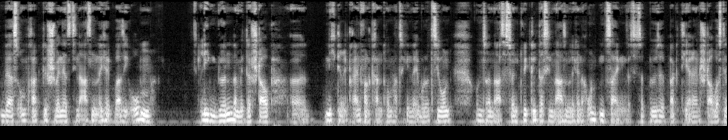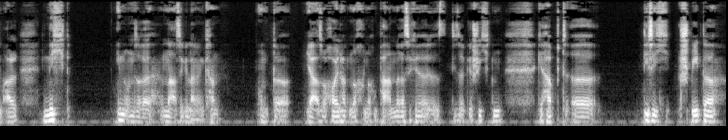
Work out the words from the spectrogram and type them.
wäre es unpraktisch, wenn jetzt die Nasenlöcher quasi oben liegen würden, damit der Staub äh, nicht direkt reinfallen kann. Darum hat sich in der Evolution unsere Nase so entwickelt, dass die Nasenlöcher nach unten zeigen, dass dieser böse Bakterienstaub aus dem All nicht in unsere Nase gelangen kann. Und äh, ja, also Heul hat noch, noch ein paar andere solche dieser Geschichten gehabt, äh, die sich später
